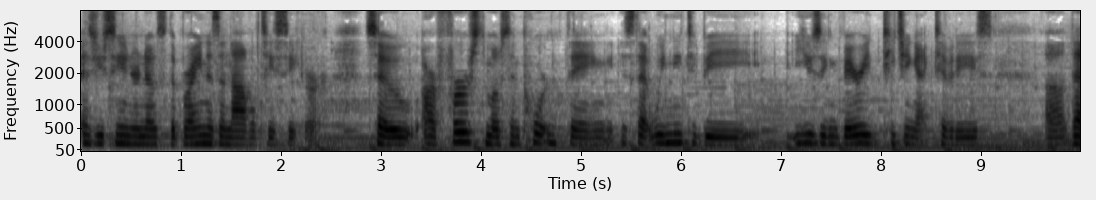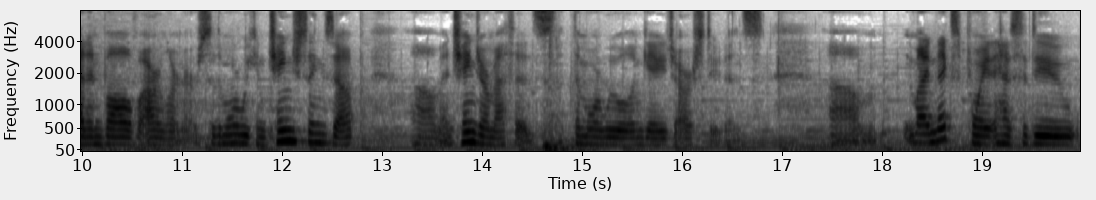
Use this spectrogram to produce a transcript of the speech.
as you see in your notes, the brain is a novelty seeker. So, our first most important thing is that we need to be using varied teaching activities uh, that involve our learners. So, the more we can change things up um, and change our methods, the more we will engage our students. Um, my next point has to do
